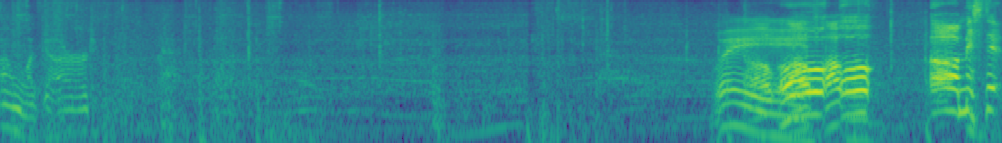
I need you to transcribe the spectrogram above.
Oh my god. Wait. Oh, oh, oh, oh. Oh, I missed it.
